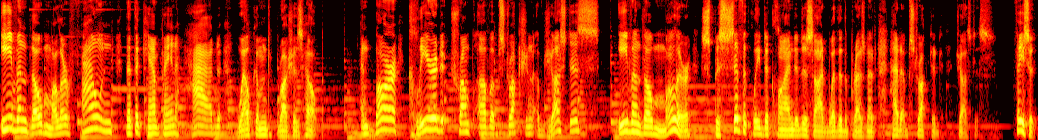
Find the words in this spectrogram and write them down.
even though Mueller found that the campaign had welcomed Russia's help. And Barr cleared Trump of obstruction of justice, even though Mueller specifically declined to decide whether the president had obstructed justice. Face it,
